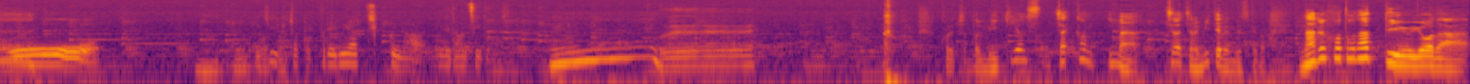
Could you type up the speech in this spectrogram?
ー。おお。一時期ちょっとプレミアチックな値段ついてました。うーん。へえ。これちょっとウィキを若干今、ちらちら見てるんですけど、なるほどなっていうような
